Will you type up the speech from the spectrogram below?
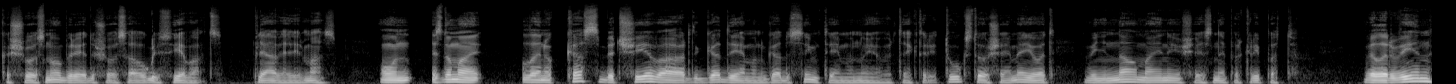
kas šos nobriedušos augļus ievāc. Pļāvēji ir maz. Un es domāju, lai nu kas, bet šie vārdi gadiem un gadu simtiem, un nu jau var teikt arī tūkstošiem ejot, viņi nav mainījušies ne par kripatu. Vēl ar vienu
